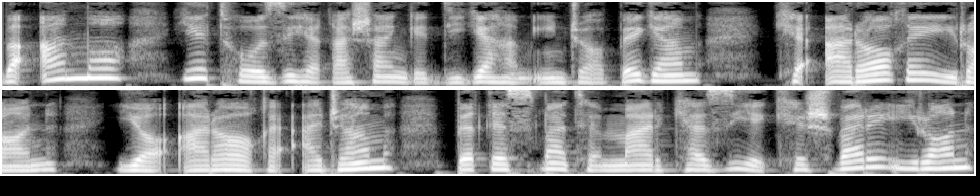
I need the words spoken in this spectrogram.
و اما یه توضیح قشنگ دیگه هم اینجا بگم که عراق ایران یا عراق عجم به قسمت مرکزی کشور ایران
